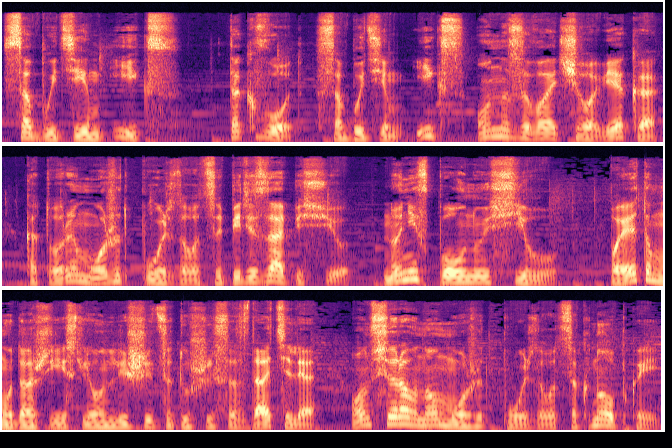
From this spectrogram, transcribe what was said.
событием X? Так вот, событием X он называет человека, который может пользоваться перезаписью, но не в полную силу. Поэтому даже если он лишится души создателя, он все равно может пользоваться кнопкой.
